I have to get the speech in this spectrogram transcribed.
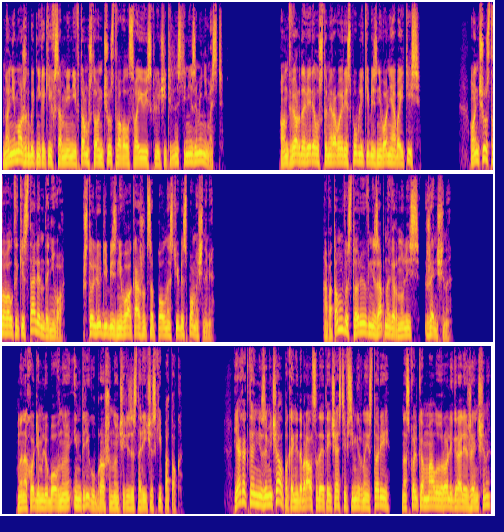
Но не может быть никаких сомнений в том, что он чувствовал свою исключительность и незаменимость. Он твердо верил, что мировой республике без него не обойтись. Он чувствовал, как и Сталин до него, что люди без него окажутся полностью беспомощными. А потом в историю внезапно вернулись женщины. Мы находим любовную интригу, брошенную через исторический поток. Я как-то не замечал, пока не добрался до этой части всемирной истории, насколько малую роль играли женщины,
